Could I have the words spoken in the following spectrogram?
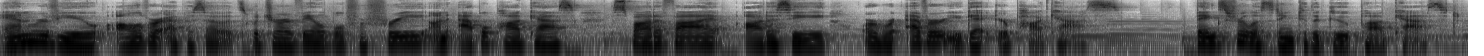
and review all of our episodes, which are available for free on Apple Podcasts, Spotify, Audacy, or wherever you get your podcasts. Thanks for listening to the Goop Podcast.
